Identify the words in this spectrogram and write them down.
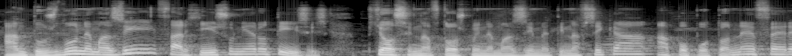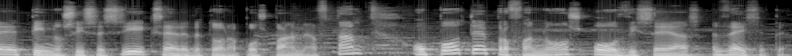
Αν τους δούνε μαζί θα αρχίσουν οι ερωτήσεις. Ποιος είναι αυτός που είναι μαζί με την Αυσικά, από πού τον έφερε, τι νοσείς εσύ, ξέρετε τώρα πώς πάνε αυτά. Οπότε προφανώς ο Οδυσσέας δέχεται.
